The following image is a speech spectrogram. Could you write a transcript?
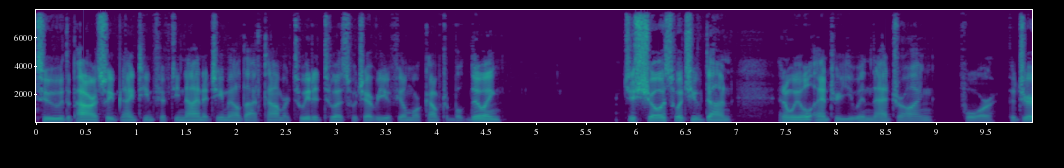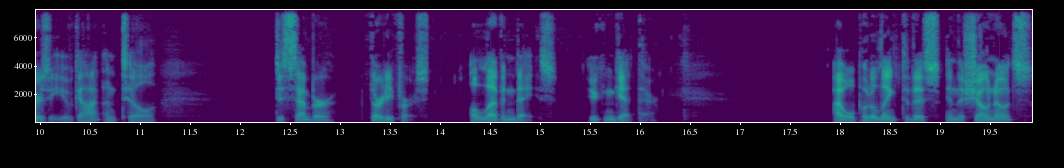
to the powersweep1959 at gmail.com or tweet it to us, whichever you feel more comfortable doing. Just show us what you've done and we will enter you in that drawing for the jersey. You've got until December 31st, 11 days. You can get there. I will put a link to this in the show notes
